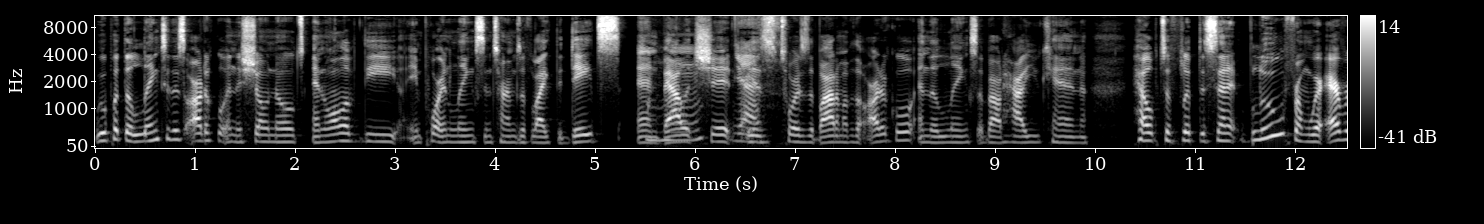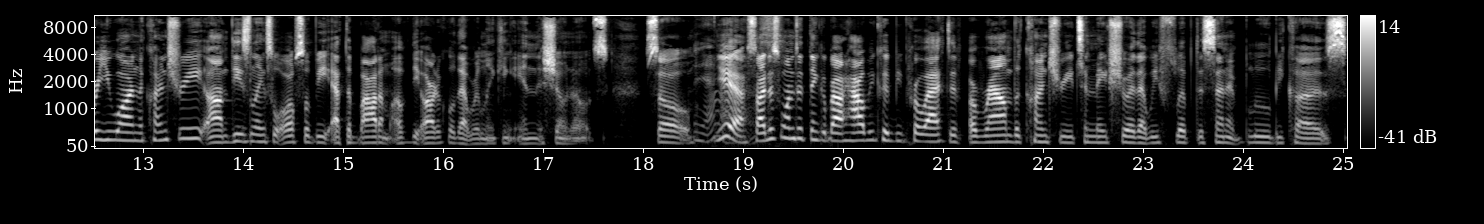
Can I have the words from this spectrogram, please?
we'll put the link to this article in the show notes and all of the important links in terms of like the dates and ballot mm-hmm. shit Yes. is towards the bottom of the article and the links about how you can help to flip the Senate blue from wherever you are in the country. Um, these links will also be at the bottom of the article that we're linking in the show notes. So, yeah, so I just wanted to think about how we could be proactive around the country to make sure that we flip the Senate blue because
